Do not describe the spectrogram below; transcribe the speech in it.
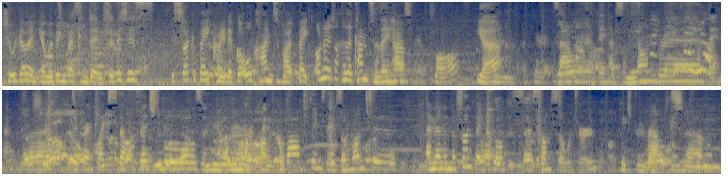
Shall we go in? Yeah, we're being beckoned in. So this is it's like a bakery. They've got all kinds of like baked. Oh no, it's like a lokanta. They have Plov. yeah. and a carrot salad. They have some naan bread. They have uh, different like stuffed vegetables and other kind of kebab things. They have some mantı. And then in the front they have all this uh, samsa, which are pastry wrapped, um,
